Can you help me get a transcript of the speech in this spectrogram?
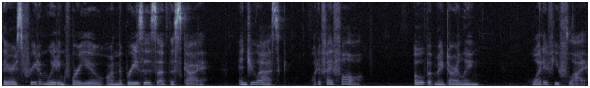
There is freedom waiting for you on the breezes of the sky, and you ask, What if I fall? Oh, but my darling, what if you fly?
